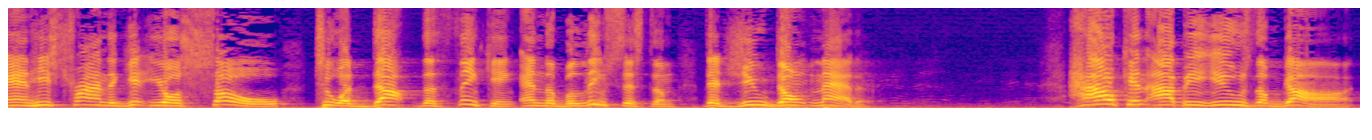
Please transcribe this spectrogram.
And he's trying to get your soul to adopt the thinking and the belief system that you don't matter. How can I be used of God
